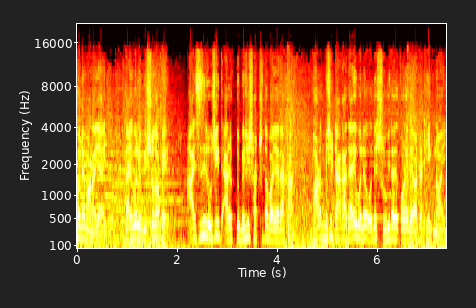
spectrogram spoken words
হলে মানা যায়। তাই বলে বিশ্বকাপে আইসিসির উচিত আর একটু বেশি স্বচ্ছতা বজায় রাখা, ভারত বেশি টাকা দেয় বলে ওদের সুবিধা করে দেওয়াটা ঠিক নয়।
